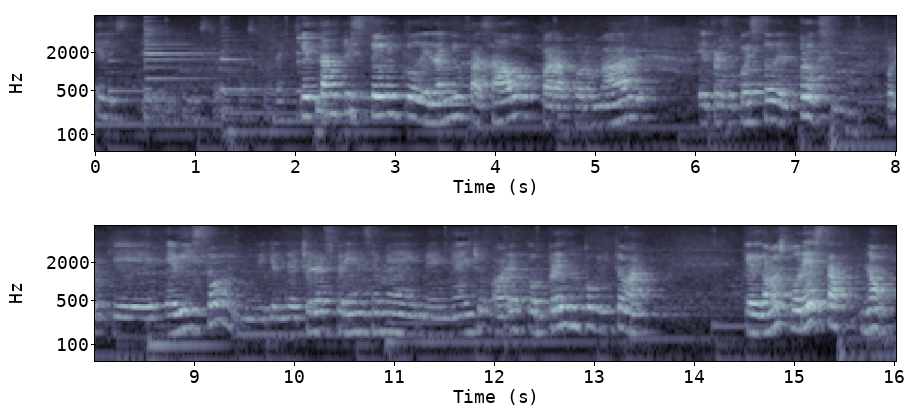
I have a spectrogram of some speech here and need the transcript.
El, el, histórico es correcto. ¿Qué tanto histórico del año pasado para formar el presupuesto del próximo? Porque he visto, de hecho la experiencia me, me, ha hecho, ahora comprendo un poquito más, que digamos por esta, no,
